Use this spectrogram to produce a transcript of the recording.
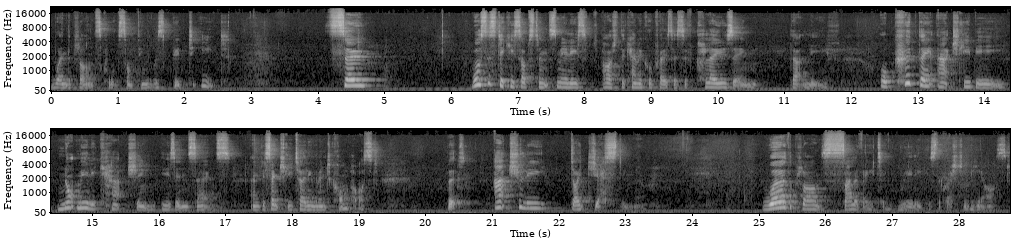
when the plants caught something that was good to eat. So, was the sticky substance merely part of the chemical process of closing that leaf? Or could they actually be not merely catching these insects and essentially turning them into compost, but actually digesting them? Were the plants salivating, really, is the question he asked.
